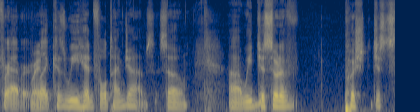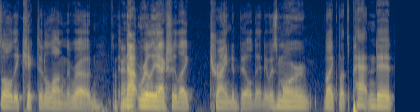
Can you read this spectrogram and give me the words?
forever, Right. like because we had full time jobs, so uh, we just sort of pushed, just slowly kicked it along the road. Okay. Not really actually like trying to build it. It was more like let's patent it,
